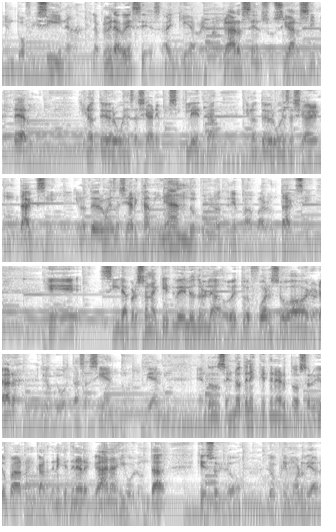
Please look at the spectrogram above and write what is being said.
en tu oficina. Las primeras veces hay que remangarse, ensuciarse y meterle que no te dé vergüenza llegar en bicicleta, que no te dé vergüenza llegar en un taxi, que no te dé vergüenza llegar caminando porque no tenés para pagar un taxi. Eh, si la persona que ve del otro lado ve tu esfuerzo, va a valorar lo que vos estás haciendo, ¿bien? Entonces no tenés que tener todo servido para arrancar, tenés que tener ganas y voluntad, que eso es lo, primordial.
